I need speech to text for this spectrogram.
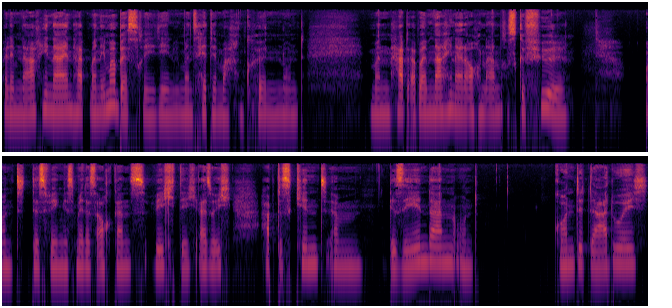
weil im Nachhinein hat man immer bessere Ideen, wie man es hätte machen können. Und man hat aber im Nachhinein auch ein anderes Gefühl. Und deswegen ist mir das auch ganz wichtig. Also ich habe das Kind ähm, gesehen dann und konnte dadurch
